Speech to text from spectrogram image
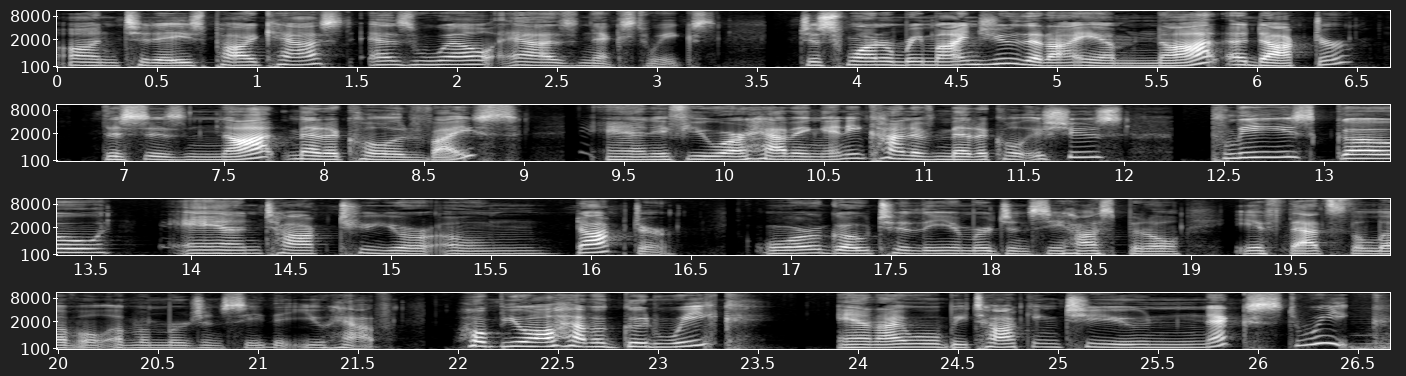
on today's podcast as well as next week's. Just want to remind you that I am not a doctor. This is not medical advice. And if you are having any kind of medical issues, please go and talk to your own doctor or go to the emergency hospital if that's the level of emergency that you have. Hope you all have a good week, and I will be talking to you next week.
